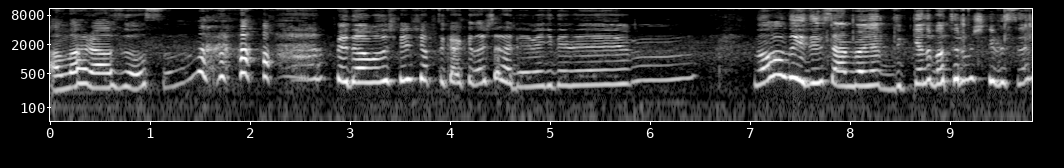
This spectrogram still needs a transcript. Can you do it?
Allah razı olsun. Bedava alışveriş yaptık arkadaşlar. Hadi eve gidelim. Ne oldu İdil sen böyle dükkanı batırmış gibisin?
